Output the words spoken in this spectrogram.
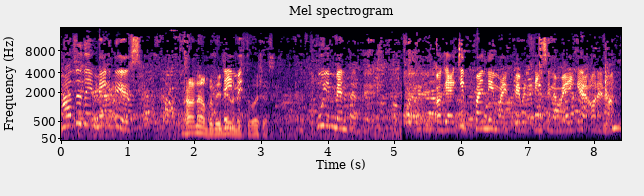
how do they make this? I don't know, but they do They and it's delicious. Who invented this? Okay, I keep finding my favorite things in America on and on.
